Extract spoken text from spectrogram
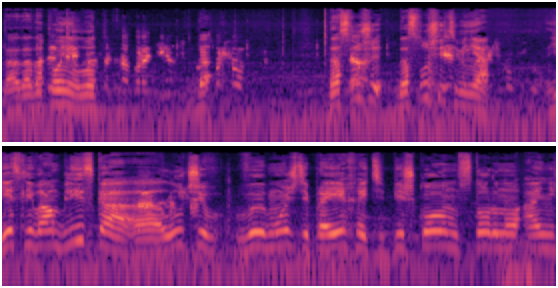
Да-да-да, вот этот понял. Вот, На Бородинскую Да. пошел. дослушай, дослушайте Я меня. Если вам близко, Да. э, лучше вы можете проехать пешком в сторону Ани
